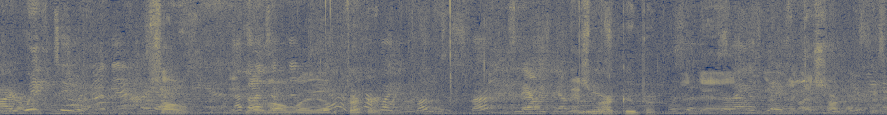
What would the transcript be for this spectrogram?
I. So goes all the way up Kirker. Like loads of stuff. It's Mark Cooper. and then they got at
